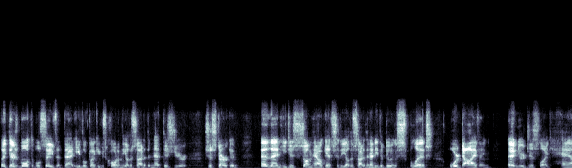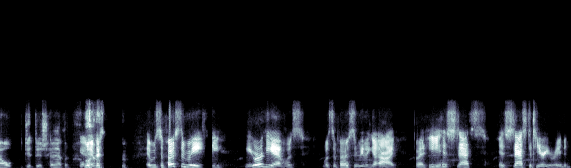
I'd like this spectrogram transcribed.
Like there's multiple saves at that. He looked like he was caught on the other side of the net this year, Shesterkin. And then he just somehow gets to the other side of the net, either doing a split or diving. And you're just like, how did this happen? Yeah, it, was, it was supposed to be Georgiev was was supposed to be the guy, but he his stats his stats deteriorated.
